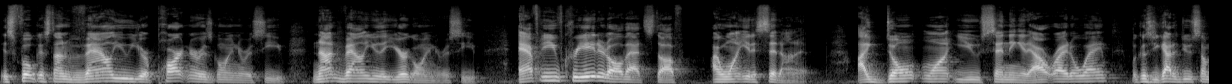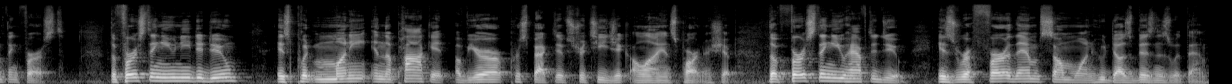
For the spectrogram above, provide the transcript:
is focused on value your partner is going to receive, not value that you're going to receive. After you've created all that stuff, I want you to sit on it. I don't want you sending it out right away because you got to do something first. The first thing you need to do is put money in the pocket of your prospective strategic alliance partnership. The first thing you have to do is refer them someone who does business with them.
